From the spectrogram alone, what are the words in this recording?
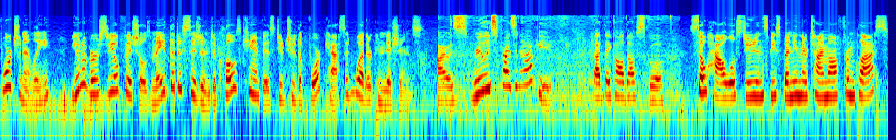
Fortunately, university officials made the decision to close campus due to the forecasted weather conditions. I was really surprised and happy that they called off school. So how will students be spending their time off from class?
